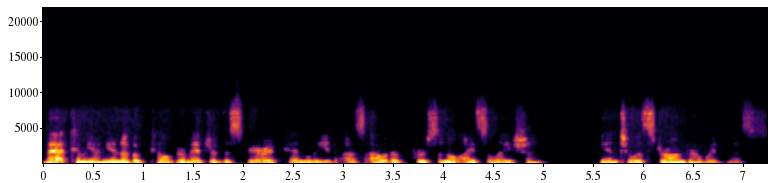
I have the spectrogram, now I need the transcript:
That communion of a pilgrimage of the Spirit can lead us out of personal isolation into a stronger witness.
